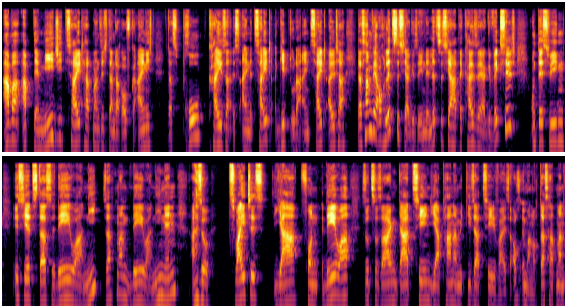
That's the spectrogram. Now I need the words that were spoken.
aber ab der Meiji-Zeit hat man sich dann darauf geeinigt, dass pro Kaiser es eine Zeit gibt oder ein Zeitalter. Das haben wir auch letztes Jahr gesehen, denn letztes Jahr hat der Kaiser ja gewechselt und deswegen ist jetzt das Dewa Ni, sagt man, Dewa Ni nennen, also zweites Jahr von Dewa sozusagen, da zählen die Japaner mit dieser Zählweise auch immer noch. Das hat man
